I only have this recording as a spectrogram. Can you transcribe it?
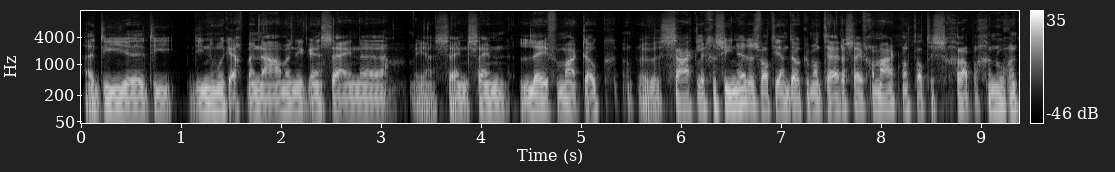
Eh, die, die, die noem ik echt met naam. En, en zijn, ja, zijn, zijn leven maakt ook zakelijk gezien. Hè, dus wat hij aan documentaires heeft gemaakt... want dat is grappig genoeg een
